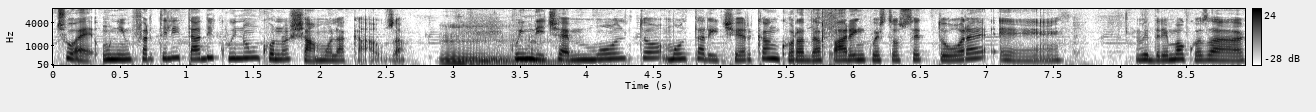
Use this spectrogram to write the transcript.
cioè un'infertilità di cui non conosciamo la causa. Mm. Quindi c'è molto, molta ricerca ancora da fare in questo settore e vedremo cosa,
